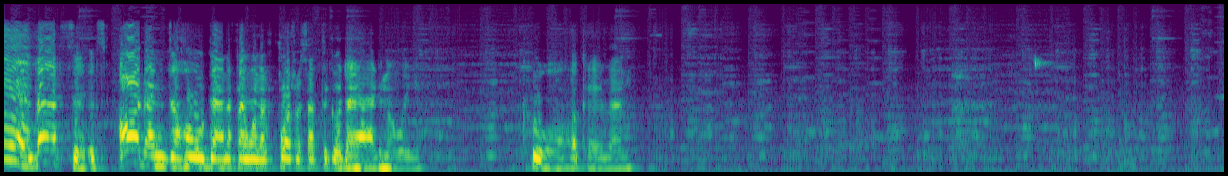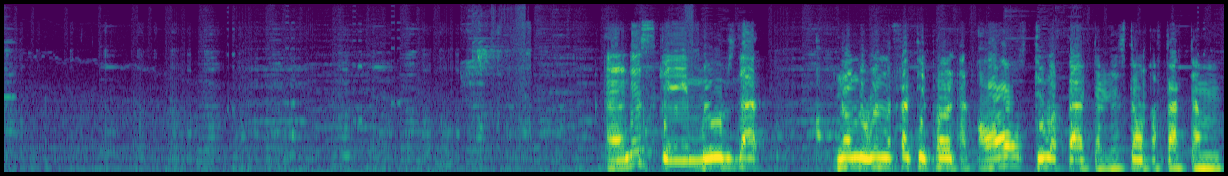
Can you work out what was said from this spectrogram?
Oh, that's it. It's I need to hold down if I want to force myself to go diagonally. Cool. Okay, then. And this game, moves that normally wouldn't affect the opponent at all do affect them. Just don't affect them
